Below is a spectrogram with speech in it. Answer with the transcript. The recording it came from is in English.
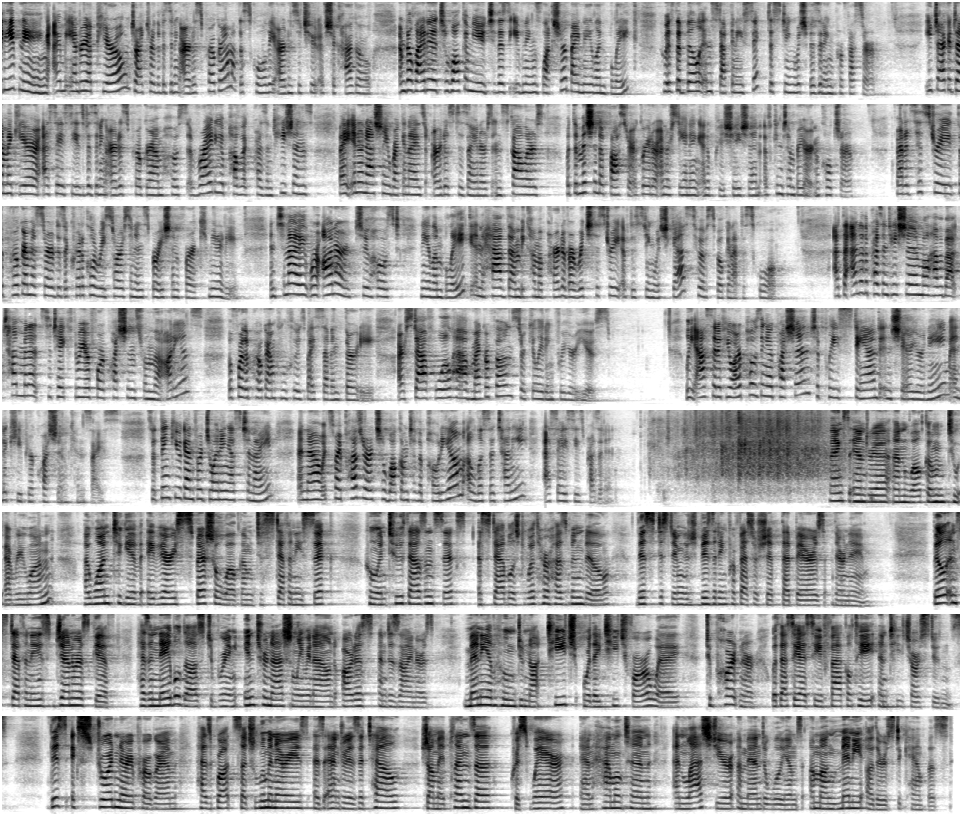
Good evening. I'm Andrea Piero, Director of the Visiting Artists Program at the School of the Art Institute of Chicago. I'm delighted to welcome you to this evening's lecture by Nayland Blake, who is the Bill and Stephanie Sick Distinguished Visiting Professor. Each academic year, SAIC's Visiting Artists Program hosts a variety of public presentations by internationally recognized artists, designers, and scholars with the mission to foster a greater understanding and appreciation of contemporary art and culture. Throughout its history, the program has served as a critical resource and inspiration for our community. And tonight, we're honored to host Nayland Blake and have them become a part of our rich history of distinguished guests who have spoken at the school. At the end of the presentation, we'll have about 10 minutes to take three or four questions from the audience before the program concludes by 7.30. Our staff will have microphones circulating for your use. We ask that if you are posing a question to please stand and share your name and to keep your question concise. So thank you again for joining us tonight. And now it's my pleasure to welcome to the podium Elissa Tenny, SAIC's president. Thanks, Andrea, and welcome to everyone. I want to give a very special welcome to Stephanie Sick, who in 2006 established with her husband Bill this distinguished visiting professorship that bears their name. Bill and Stephanie's generous gift has enabled us to bring internationally renowned artists and designers, many of whom do not teach or they teach far away, to partner with SAIC faculty and teach our students. This extraordinary program has brought such luminaries as Andrea Zittel, Jaume Plensa, Chris Ware, Ann Hamilton, and last year, Amanda Williams, among many others, to campus.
